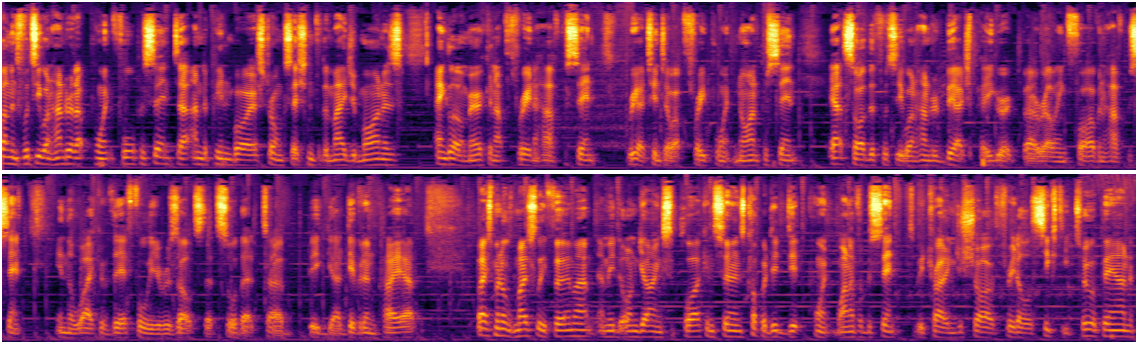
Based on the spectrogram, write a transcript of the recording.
London's FTSE 100 up 0.4%, uh, underpinned by a strong session for the major miners. Anglo American up 3.5%, Rio Tinto up 3.9%. Outside the FTSE 100, BHP Group uh, rallying 5.5% in the wake of their full year results that saw that uh, big uh, dividend payout. Base metals mostly firmer amid ongoing supply concerns. Copper did dip 0.1 of a percent to be trading just shy of $3.62 a pound.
